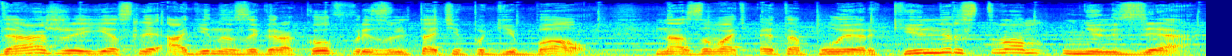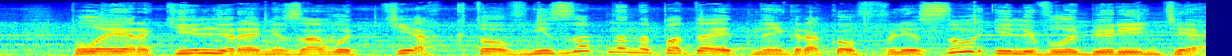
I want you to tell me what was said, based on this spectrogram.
даже если один из игроков в результате погибал, назвать это плеер-киллерством нельзя. Плеер-киллерами зовут тех, кто внезапно нападает на игроков в лесу или в лабиринте,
